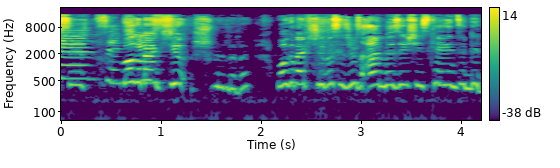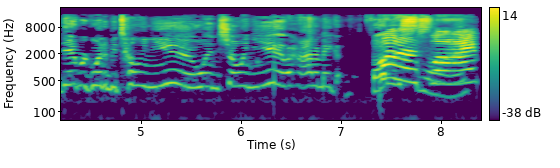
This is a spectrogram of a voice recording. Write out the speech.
Welcome back to Welcome back to Two Best Sisters. I'm Mizzy. She's Cadence, and today we're going to be telling you and showing you how to make butter, Butter slime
